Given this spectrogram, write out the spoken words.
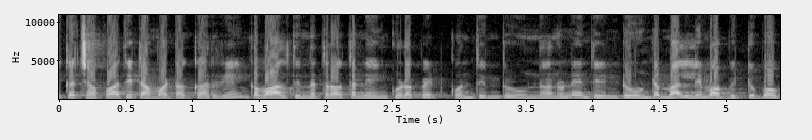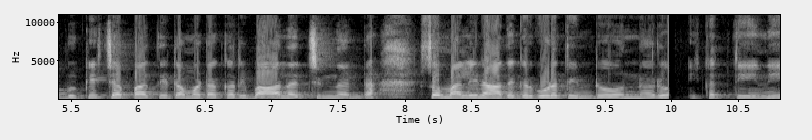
ఇక చపాతీ టమాటా కర్రీ ఇంకా వాళ్ళు తిన్న తర్వాత నేను కూడా పెట్టుకొని తింటూ ఉన్నాను. నేను తింటూ ఉంటే మళ్ళీ మా బిట్టు బాబుకి చపాతీ టమాటా కర్రీ బాగా నచ్చిందంట. సో మళ్ళీ నా దగ్గర కూడా తింటూ ఉన్నారు. ఇక తిని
